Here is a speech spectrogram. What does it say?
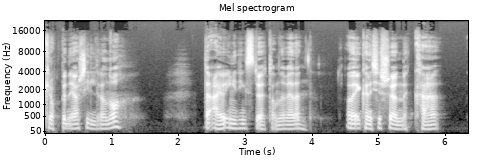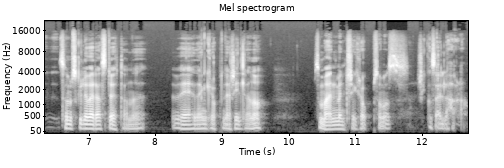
kroppen jeg har skildra nå, det er jo ingenting støtende ved den. Og jeg kan ikke skjønne hva som skulle være støtende ved den kroppen jeg skildrer nå, som er en menneskekropp som oss, slik oss alle har, da.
